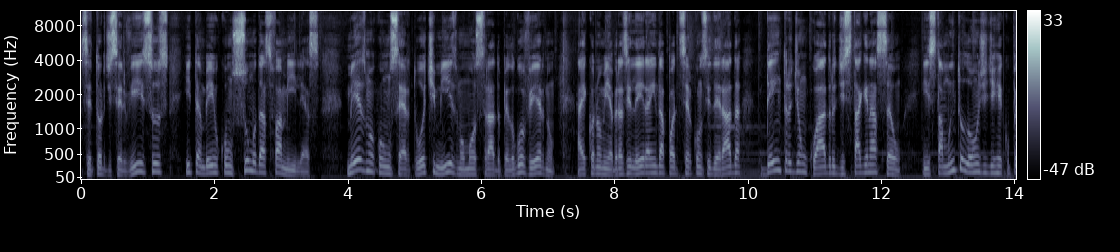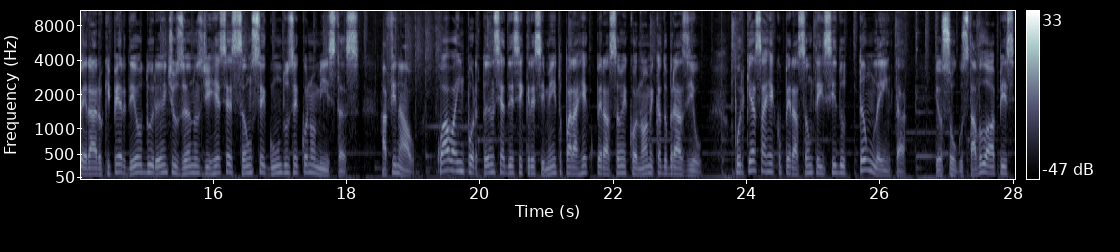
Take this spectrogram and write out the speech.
setor de serviços e também o consumo das famílias. Mesmo com um certo otimismo mostrado pelo governo, a economia brasileira ainda pode ser considerada dentro de um quadro de estagnação e está muito longe de recuperar o que perdeu durante os anos de recessão, segundo os economistas. Afinal, qual a importância desse crescimento para a recuperação econômica do Brasil? Por que essa recuperação tem sido tão lenta? Eu sou Gustavo Lopes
